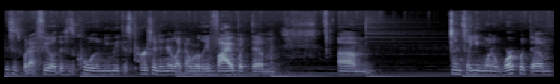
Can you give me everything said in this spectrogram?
this is what i feel. This is cool. And you meet this person and you're like i really vibe with them. Um and so you want to work with them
